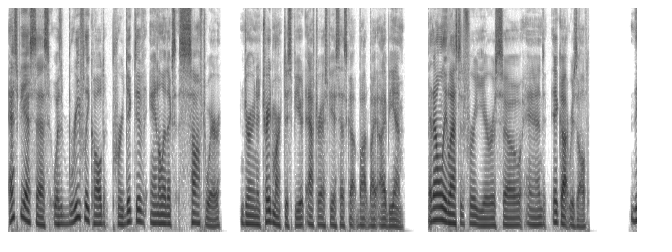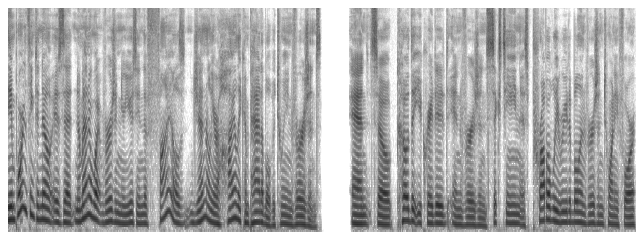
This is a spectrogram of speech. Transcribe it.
SPSS was briefly called Predictive Analytics Software during a trademark dispute after SPSS got bought by IBM. That only lasted for a year or so and it got resolved. The important thing to know is that no matter what version you're using, the files generally are highly compatible between versions. And so code that you created in version 16 is probably readable in version 24.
